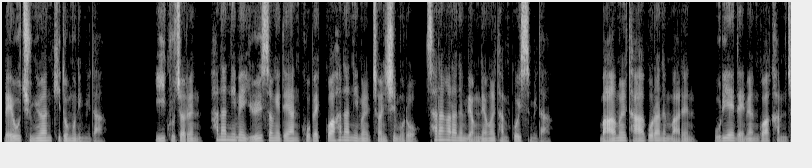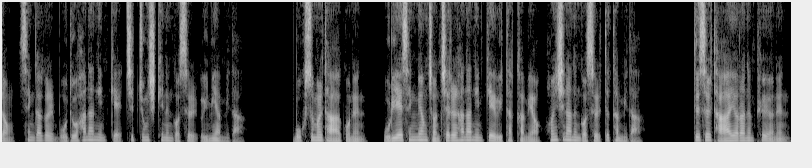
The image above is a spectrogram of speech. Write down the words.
매우 중요한 기도문입니다. 이 구절은 하나님의 유일성에 대한 고백과 하나님을 전심으로 사랑하라는 명령을 담고 있습니다. 마음을 다하고라는 말은 우리의 내면과 감정, 생각을 모두 하나님께 집중시키는 것을 의미합니다. 목숨을 다하고는 우리의 생명 전체를 하나님께 의탁하며 헌신하는 것을 뜻합니다. 뜻을 다하여라는 표현은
